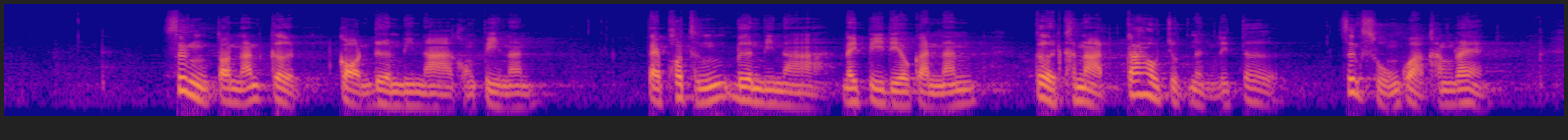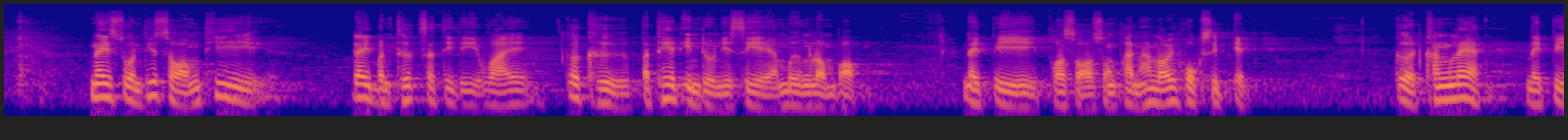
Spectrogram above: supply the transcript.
7.3 ซึ่งตอนนั้นเกิดก่อนเดือนมีนาของปีนั้น แต่พอถึงเดือนมีนาในปีเดียวกันนั้น เกิดขนาด 9.1 ลิตร ซึ่งสูงกว่าครั้งแรก ในส่วนที่สองที่ได้บันทึกสถิติไว้ก็คือประเทศอินโดนีเซียเมืองลอมบอก ในปีพศ 2561 เกิดครั้งแรกในปี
